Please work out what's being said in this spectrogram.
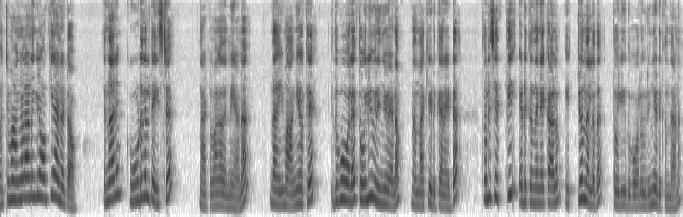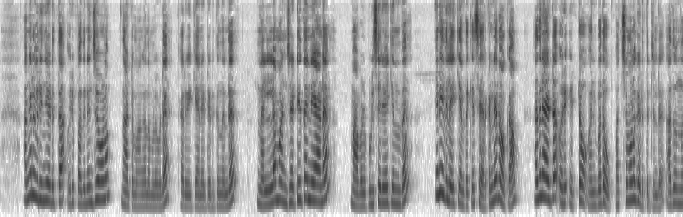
മറ്റു മാങ്ങകളാണെങ്കിലും ഓക്കെയാണ് കേട്ടോ. എന്നാലും കൂടുതൽ ടേസ്റ്റ് നാട്ടുമാങ്ങ തന്നെയാണ്. ഇതാ ഈ മാങ്ങയൊക്കെ ഇതുപോലെ തൊലി ഉരിഞ്ഞ് വേണം നന്നാക്കി എടുക്കാനായിട്ട്. തൊലി ചെത്തി എടുക്കുന്നതിനേക്കാളും ഏറ്റവും നല്ലത് തൊലി ഇതുപോലെ ഉരിഞ്ഞെടുക്കുന്നതാണ്. അങ്ങനെ ഉരിഞ്ഞെടുത്ത ഒരു പതിനഞ്ചോളം നാട്ടുമാങ്ങ നമ്മളിവിടെ കറി വയ്ക്കാനായിട്ട് എടുക്കുന്നുണ്ട്. നല്ല മൺചട്ടി തന്നെയാണ് മാമ്പഴ ശരി വയ്ക്കുന്നത് ഇനി ഇതിലേക്ക് എന്തൊക്കെ ചേർക്കണ്ടേ നോക്കാം. അതിനായിട്ട് ഒരു എട്ടോ ഒൻപതോ പച്ചമുളക് എടുത്തിട്ടുണ്ട്. അതൊന്ന്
